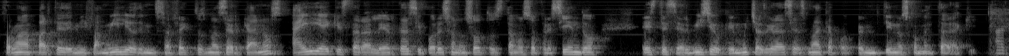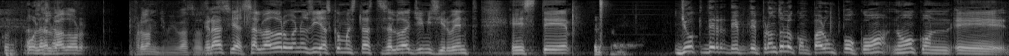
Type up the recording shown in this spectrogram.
formaba parte de mi familia o de mis afectos más cercanos, ahí hay que estar alertas y por eso nosotros estamos ofreciendo este servicio que muchas gracias, Maca, por permitirnos comentar aquí. Hola, Salvador. Perdón, Jimmy, vas a... Gracias. Salvador, buenos días, ¿cómo estás? Te saluda Jimmy Sirvent. Este, yo de, pronto lo comparo un poco, ¿no? Con eh,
